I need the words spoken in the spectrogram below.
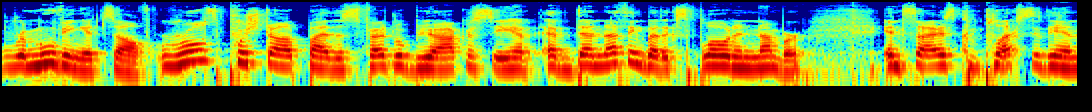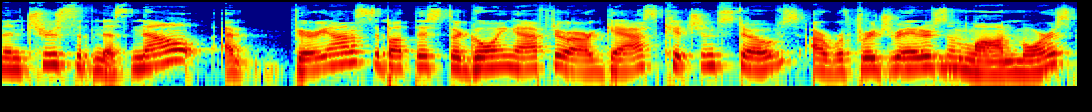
removing itself. Rules pushed out by this federal bureaucracy have, have done nothing but explode in number, in size, complexity, and intrusiveness. Now, I'm very honest about this. They're going after our gas kitchen stoves, our refrigerators and lawnmowers,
